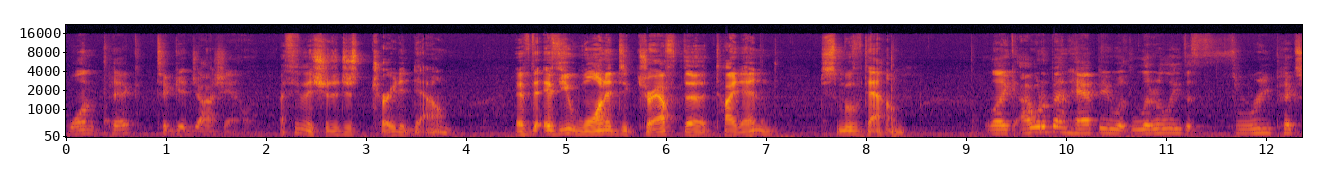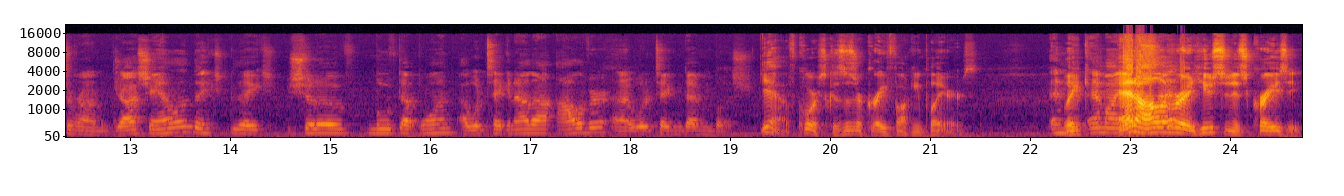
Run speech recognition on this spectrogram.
one pick to get Josh Allen. I think they should have just traded down. If the, if you wanted to draft the tight end, just move down. Like I would have been happy with literally the three picks around him. Josh Allen, they they should have moved up one. I would have taken out Oliver, and I would have taken Devin Bush. Yeah, of course, because those are great fucking players. And Like am I Ed upset? Oliver at Houston is crazy.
